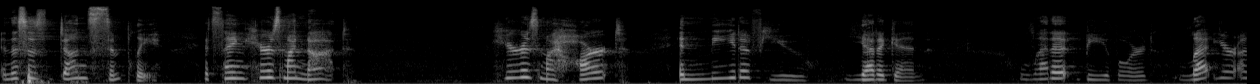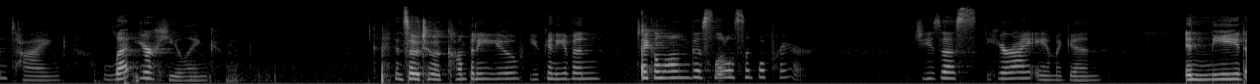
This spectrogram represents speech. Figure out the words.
And this is done simply. It's saying, Here's my knot. Here is my heart in need of you yet again. Let it be, Lord. Let your untying, let your healing. And so, to accompany you, you can even take along this little simple prayer Jesus, here I am again in need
